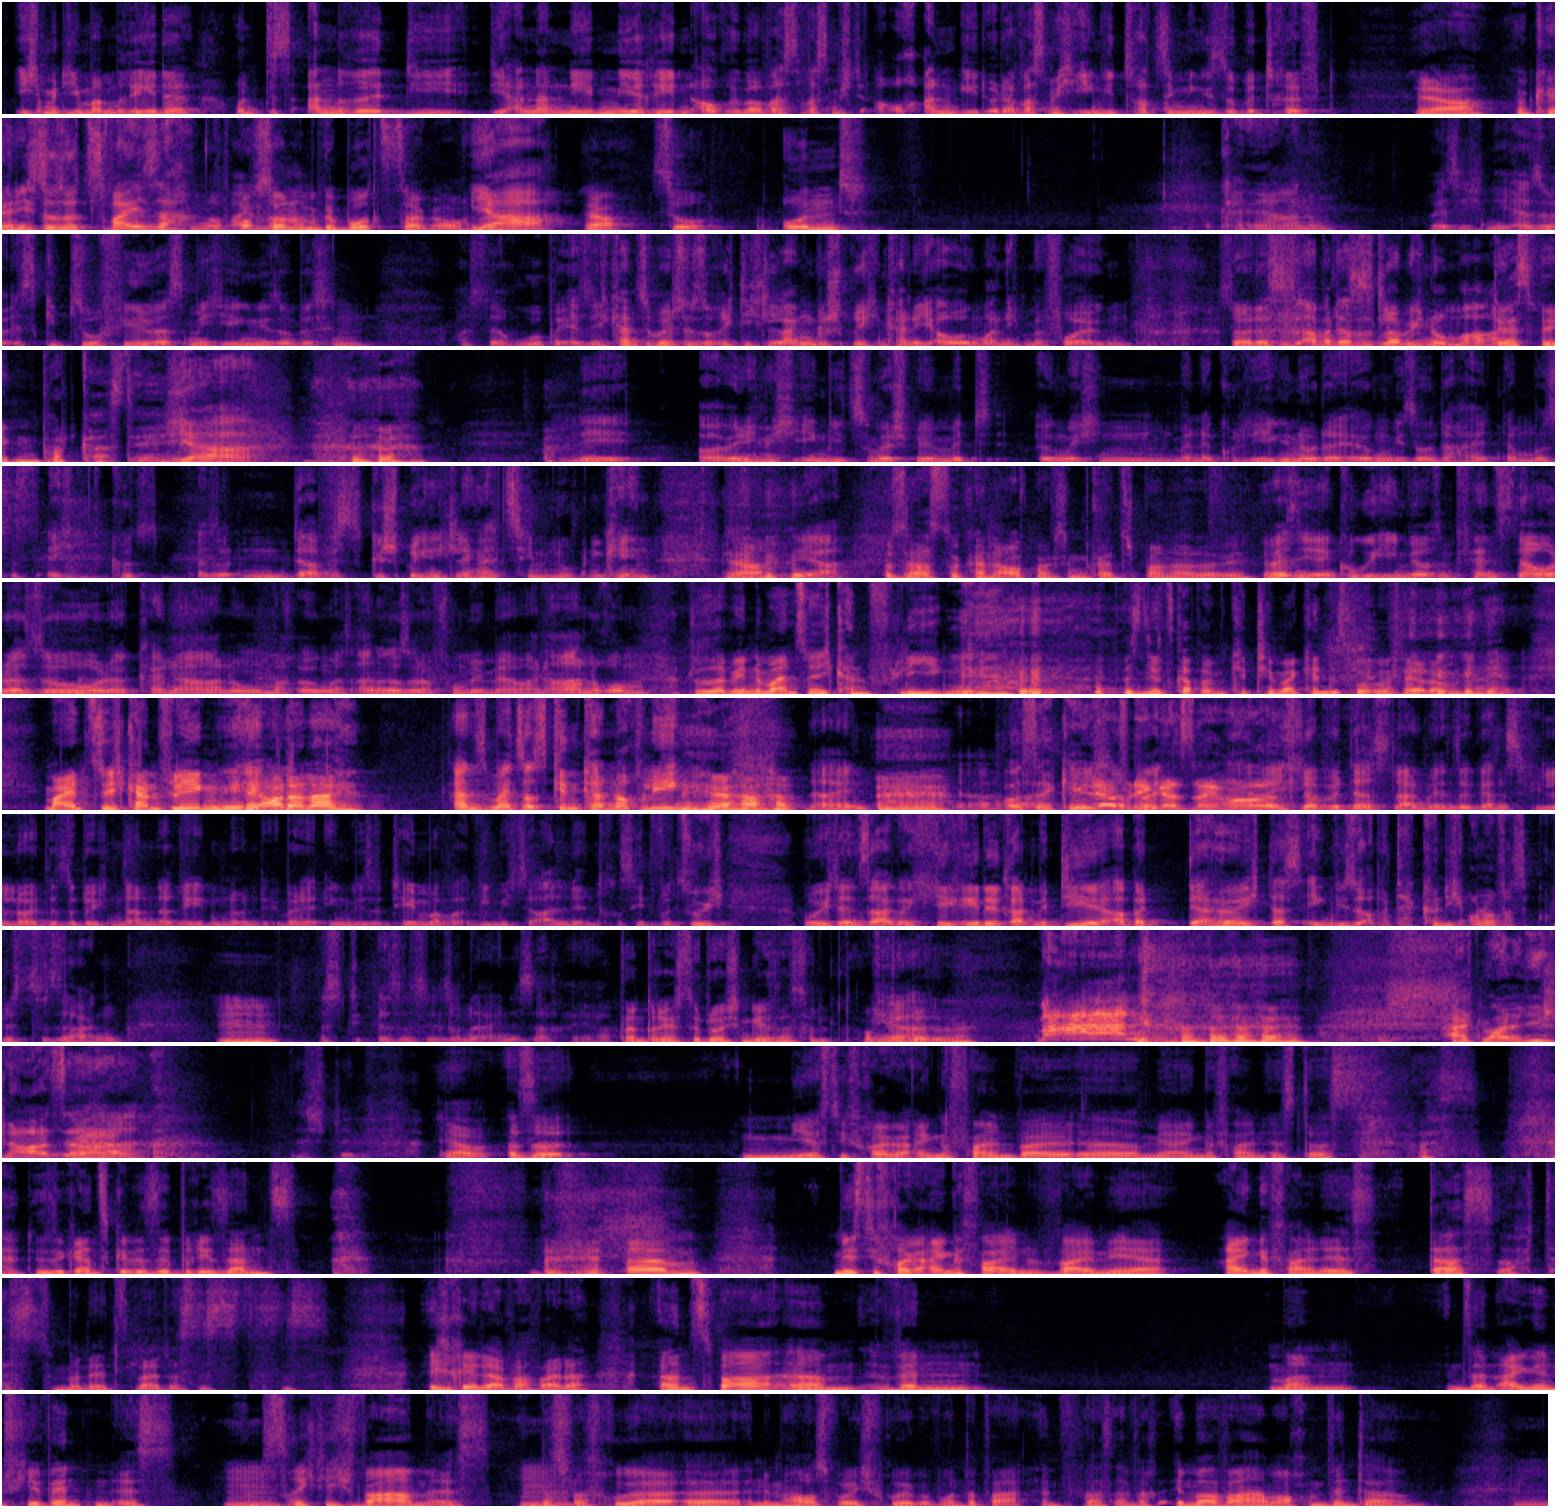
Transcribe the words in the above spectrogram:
ich mit jemandem rede und das andere, die, die anderen neben mir reden auch über was, was mich auch angeht oder was mich irgendwie trotzdem irgendwie so betrifft. Ja, okay. Wenn ich so, so zwei Sachen auf einmal Auf so einem hab. Geburtstag auch, ne? Ja, Ja. so. Und keine Ahnung. Weiß ich nicht. Also es gibt so viel, was mich irgendwie so ein bisschen aus der Ruhe. Also ich kann zum Beispiel so richtig langen Gesprächen kann ich auch irgendwann nicht mehr folgen. So, das ist, aber das ist, glaube ich, normal. Deswegen podcaste ich. Ja. nee, aber wenn ich mich irgendwie zum Beispiel mit irgendwelchen mit meiner Kollegin oder irgendwie so unterhalten, dann muss es echt kurz, also darf das Gespräch nicht länger als 10 Minuten gehen. Ja? ja. Also hast du keine Aufmerksamkeitsspanne oder wie? Ich weiß nicht, dann gucke ich irgendwie aus dem Fenster oder so oder keine Ahnung, mache irgendwas anderes oder fummel mir an meinen Haaren rum. Du Sabine, meinst du, ich kann fliegen? Wir sind jetzt gerade beim Thema Kindeswohlgefährdung. meinst du, ich kann fliegen? Ja, oder nein? Kannst, meinst du, das Kind kann noch fliegen? Ja. Nein. Ja. Aus der Kita fliegt das gleich Ja, raus. ich glaube, das lang, wenn so ganz viele Leute so durcheinander reden und über irgendwie so Themen, die mich so alle interessiert. Wozu ich, wo ich dann sage, ich rede gerade mit dir, aber da höre ich das irgendwie so, aber da könnte ich auch noch was Gutes zu sagen. Mhm. Das, das ist so eine, eine Sache, ja. Dann drehst du durch und gehst auf auf Ja. Toilette, ne? Mann! halt mal die Schnauze! Ja, das stimmt. Ja, also mir ist die Frage eingefallen, weil äh, mir eingefallen ist, dass was, diese ganz gewisse Brisanz. ähm, mir ist die Frage eingefallen, weil mir eingefallen ist, dass, ach, das tut mir jetzt leid, das ist, das ist, ich rede einfach weiter. Und zwar, ähm, wenn man in seinen eigenen vier Wänden ist und es richtig warm ist, und das war früher äh, in dem Haus, wo ich früher gewohnt habe, war es einfach immer warm, auch im Winter.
